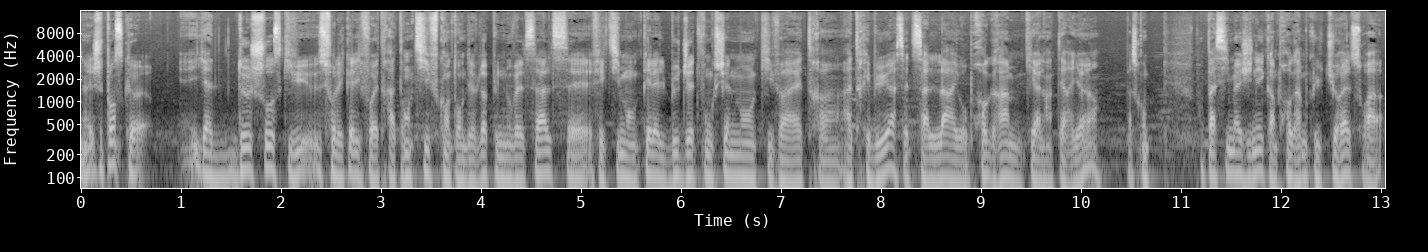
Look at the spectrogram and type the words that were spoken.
Je pense que il y a deux choses sur lesquelles il faut être attentif quand on développe une nouvelle salle. C'est effectivement quel est le budget de fonctionnement qui va être attribué à cette salle-là et au programme qui est à l'intérieur. Parce qu'on ne faut pas s'imaginer qu'un programme culturel soit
